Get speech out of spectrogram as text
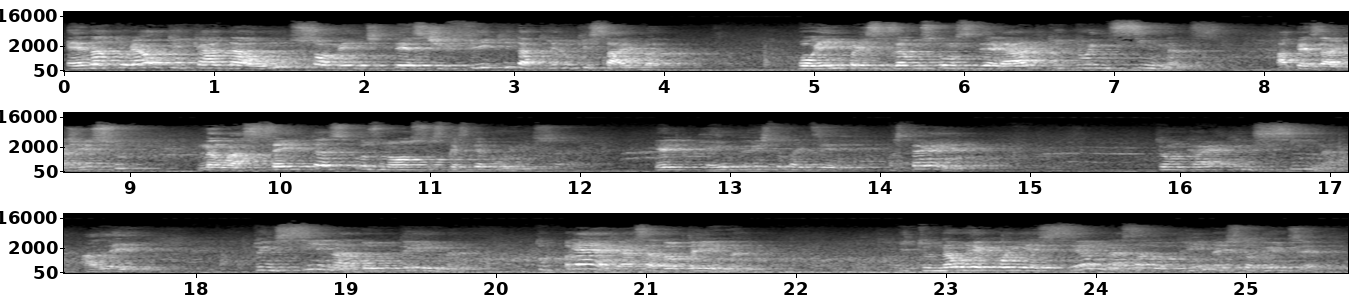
É natural que cada um somente testifique daquilo que saiba. Porém, precisamos considerar que tu ensinas. Apesar disso, não aceitas os nossos testemunhos. Ele, aí o Cristo vai dizer: Mas espera aí, tu é um cara que ensina a lei, tu ensina a doutrina, tu prega essa doutrina, e tu não reconheceu nessa doutrina, é isso que eu venho dizer.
